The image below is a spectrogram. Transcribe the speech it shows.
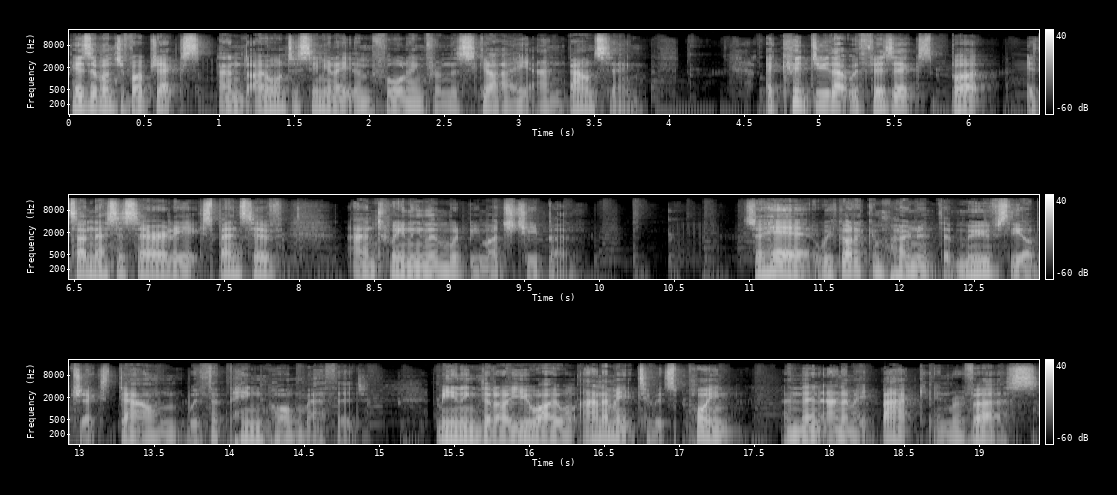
Here's a bunch of objects, and I want to simulate them falling from the sky and bouncing. I could do that with physics, but it's unnecessarily expensive, and tweening them would be much cheaper. So here, we've got a component that moves the objects down with the ping pong method, meaning that our UI will animate to its point and then animate back in reverse.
